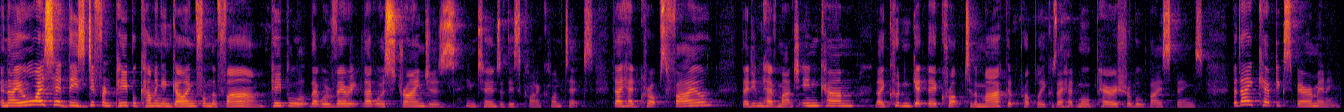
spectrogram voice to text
and they always had these different people coming and going from the farm, people that were very, that were strangers in terms of this kind of context. They had crops fail, they didn't have much income, they couldn't get their crop to the market properly because they had more perishable based things. But they kept experimenting.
